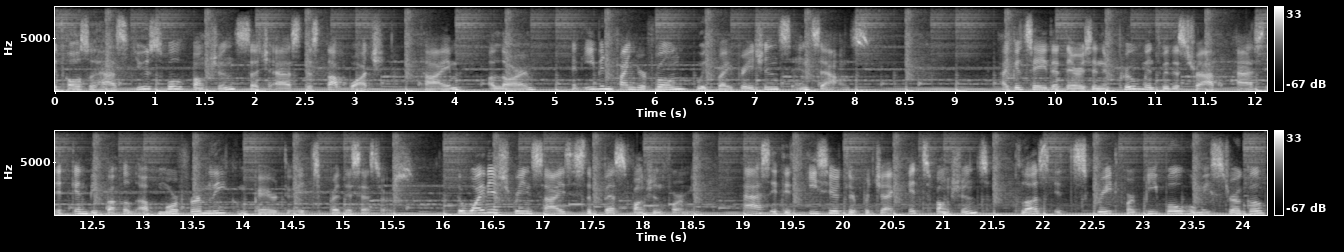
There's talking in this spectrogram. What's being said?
It also has useful functions such as the stopwatch, time, alarm, and even find your phone with vibrations and sounds. I could say that there is an improvement with the strap as it can be buckled up more firmly compared to its predecessors. The wider screen size is the best function for me, as it is easier to project its functions, plus it's great for people who may struggle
